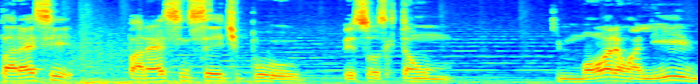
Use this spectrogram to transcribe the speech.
parece. Parecem ser, tipo, pessoas que estão. que moram ali,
